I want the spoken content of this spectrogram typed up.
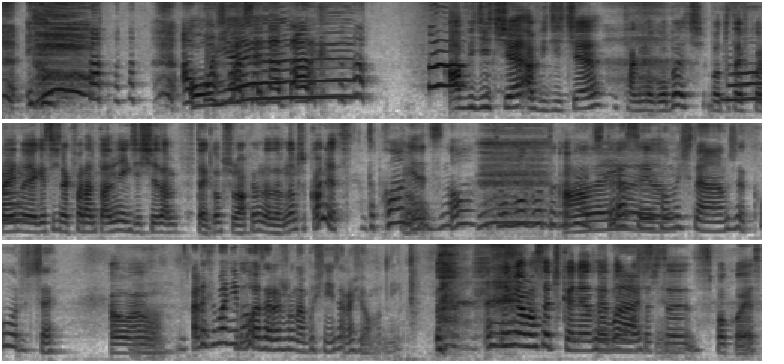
i, a O poszła nie! się na targ. A widzicie, a widzicie, tak mogło być, bo tutaj No. w Korei, no jak jesteś na kwarantannie i gdzieś się tam w tego przyłapią na zewnątrz, koniec. To koniec, no, to mogło to być. Teraz sobie jaja. pomyślałam, że kurczę. O wow. No. Ale chyba nie była zarażona, bo się nie zaraziłam od niej. Ty miała maseczkę, nie? To No jednak właśnie. maseczce spoko jest.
